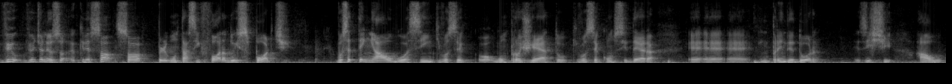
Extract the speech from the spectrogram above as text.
viu, viu, Dionilson? Eu queria só, só perguntar assim, fora do esporte, você tem algo assim que você. algum projeto que você considera é, é, é, empreendedor? Existe algo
